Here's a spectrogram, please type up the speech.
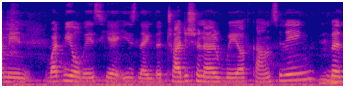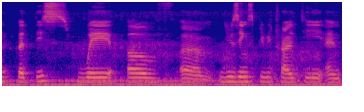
I mean, what we always hear is like the traditional way of counseling, Mhm. but but this way of um, using spirituality and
